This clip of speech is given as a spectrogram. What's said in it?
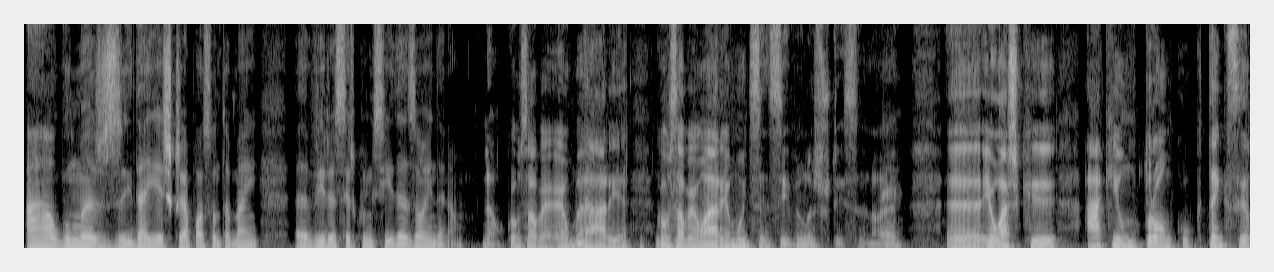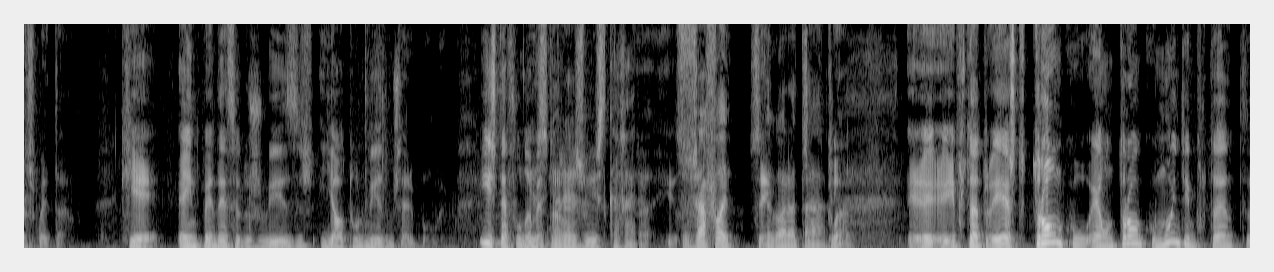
há algumas ideias que já possam também vir a ser conhecidas ou ainda não? Não, como sabem, é uma não. área, como sabem, é uma área muito sensível a justiça, não é? é. eu acho que há aqui um tronco que tem que ser respeitado, que é a independência dos juízes e a autonomia do Ministério Público. Isto é fundamental. E o senhor é juiz de carreira. Ah, isso. Já foi. Sim, agora está. Claro. E, e, portanto, este tronco é um tronco muito importante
